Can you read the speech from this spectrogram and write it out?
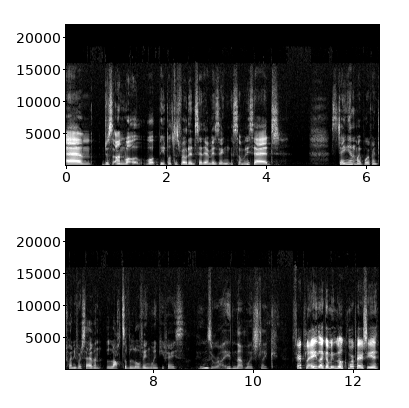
Um, just on what what people just wrote in to say they're missing. Somebody said, "Staying in at my boyfriend twenty four seven. Lots of loving winky face." Who's riding that much? Like, fair play. Like, I mean, look, more power to you.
